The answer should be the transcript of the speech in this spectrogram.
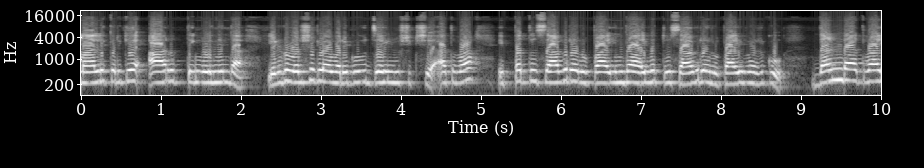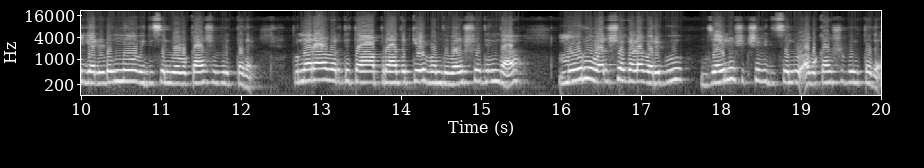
ಮಾಲೀಕರಿಗೆ ಆರು ತಿಂಗಳಿನಿಂದ ಎರಡು ವರ್ಷಗಳವರೆಗೂ ಜೈಲು ಶಿಕ್ಷೆ ಅಥವಾ ಇಪ್ಪತ್ತು ಸಾವಿರ ರೂಪಾಯಿಯಿಂದ ಐವತ್ತು ಸಾವಿರ ರೂಪಾಯಿವರೆಗೂ ದಂಡ ಅಥವಾ ಎರಡನ್ನೂ ವಿಧಿಸಲು ಅವಕಾಶವಿರುತ್ತದೆ. ಪುನರಾವರ್ತಿತ ಅಪರಾಧಕ್ಕೆ ಒಂದು ವರ್ಷದಿಂದ ಮೂರು ವರ್ಷಗಳವರೆಗೂ ಜೈಲು ಶಿಕ್ಷೆ ವಿಧಿಸಲು ಅವಕಾಶವಿರುತ್ತದೆ.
